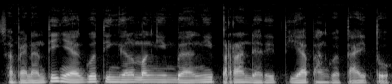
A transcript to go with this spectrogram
Sampai nantinya gue tinggal mengimbangi peran dari tiap anggota itu.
